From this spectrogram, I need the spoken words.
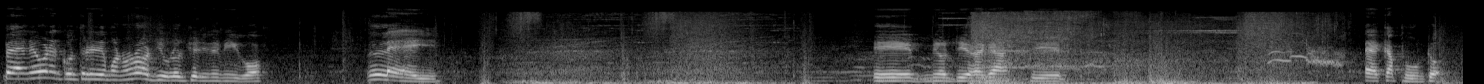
Bene, ora incontreremo una nuova geologia di nemico. Lei. E mio dio ragazzi. Ecco appunto.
